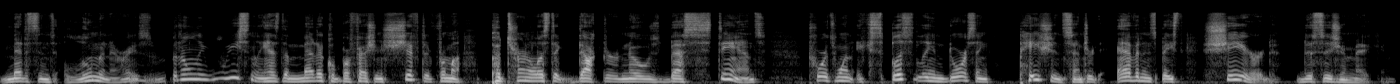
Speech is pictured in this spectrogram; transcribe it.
medicine's luminaries, but only recently has the medical profession shifted from a paternalistic doctor knows best stance towards one explicitly endorsing patient-centered, evidence-based, shared decision-making.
